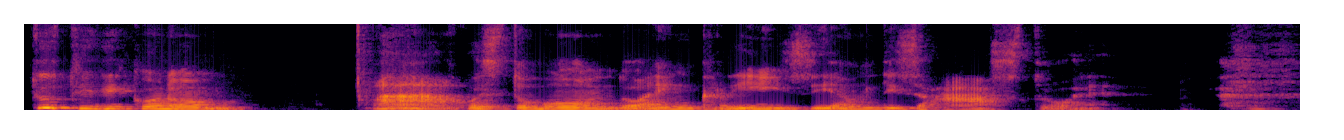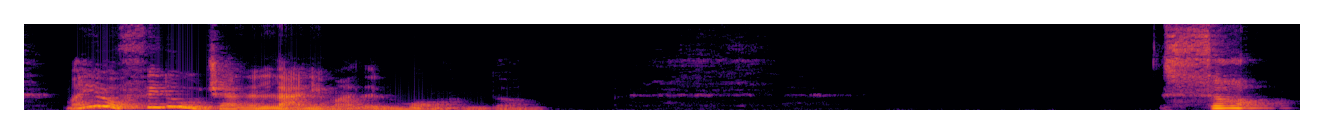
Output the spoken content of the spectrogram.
Tutti dicono, ah, questo mondo è in crisi, è un disastro. Eh ma io ho fiducia nell'anima del mondo. So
